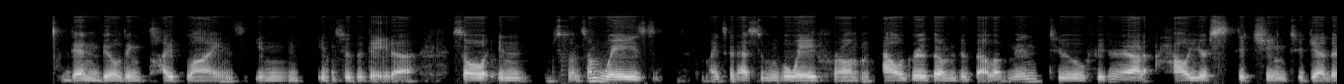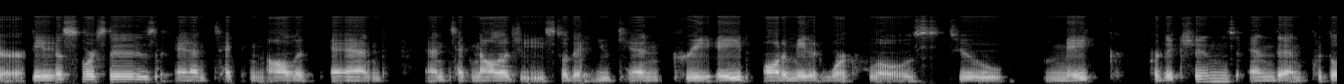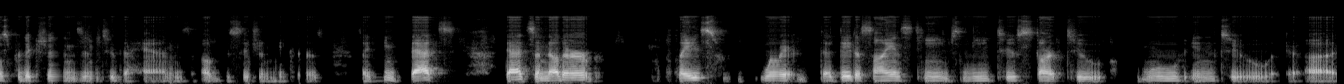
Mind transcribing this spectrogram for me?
then building pipelines in into the data. So in so in some ways, mindset has to move away from algorithm development to figuring out how you're stitching together data sources and technology and and technology so that you can create automated workflows to make predictions and then put those predictions into the hands of decision makers. So I think that's that's another place where the data science teams need to start to move into. Uh,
